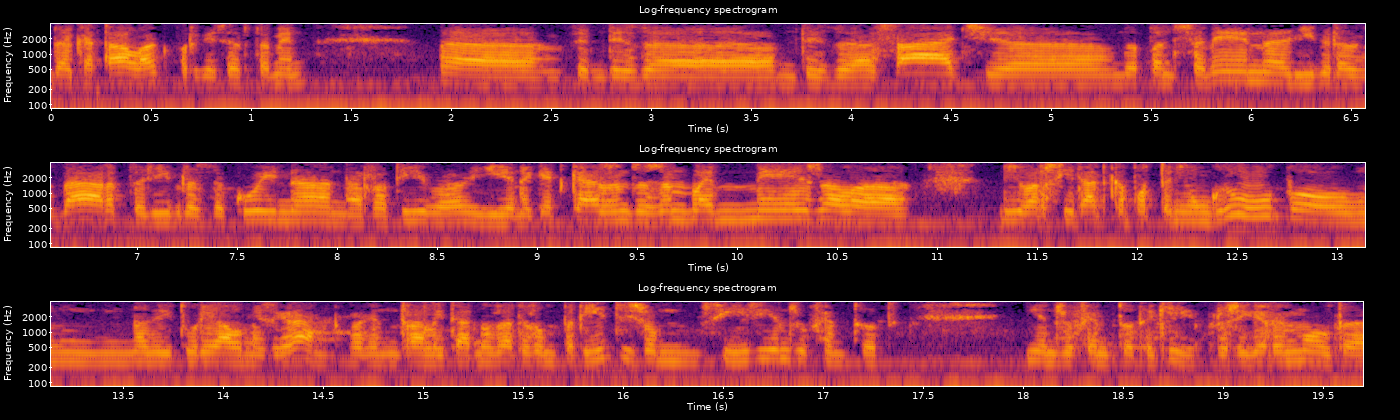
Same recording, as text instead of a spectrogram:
de catàleg, perquè certament eh, fem des de des d'assaig, eh, de pensament, a llibres d'art, a llibres de cuina, narrativa, i en aquest cas ens assemblem més a la diversitat que pot tenir un grup o un editorial més gran, perquè en realitat nosaltres som petits i som sis i ens ho fem tot i ens ho fem tot aquí, però sí que fem molta,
